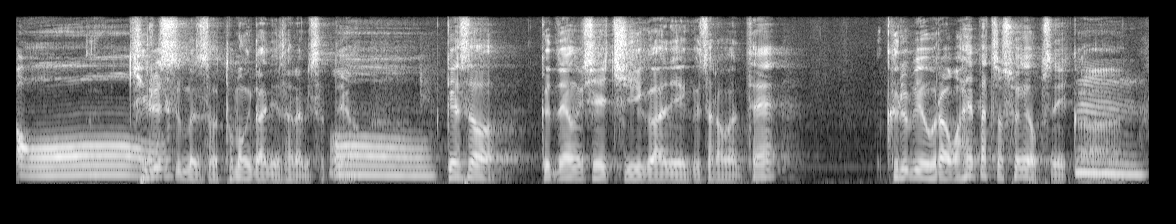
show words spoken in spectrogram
어. 길을 쓰면서 도망다니는 사람이 있었대요 어. 그래서 그 당시에 지휘관이 그 사람한테 글을 배우라고 해봤자 소용이 없으니까 음.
